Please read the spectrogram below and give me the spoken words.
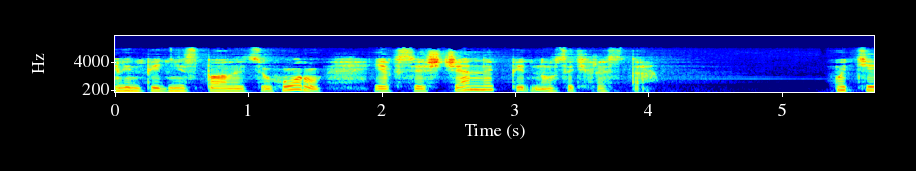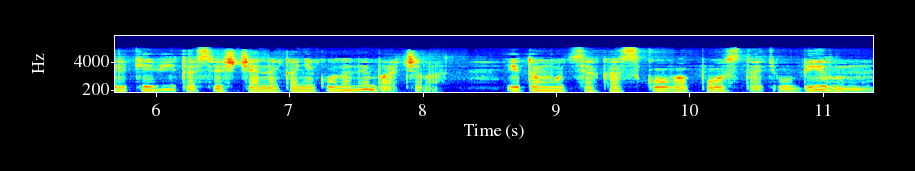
Він підніс палець угору, як священник підносить хреста. От тільки Віта священника ніколи не бачила, і тому ця казкова постать у білому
